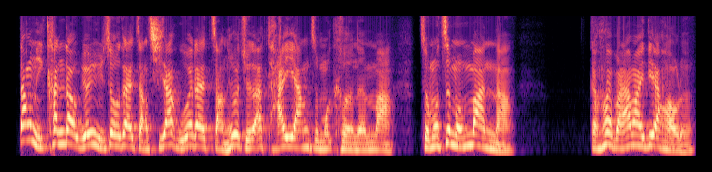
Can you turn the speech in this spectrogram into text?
当你看到元宇宙在涨，其他股票在涨，你会觉得啊，太阳怎么可能嘛？怎么这么慢呢？赶快把它卖掉好了。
